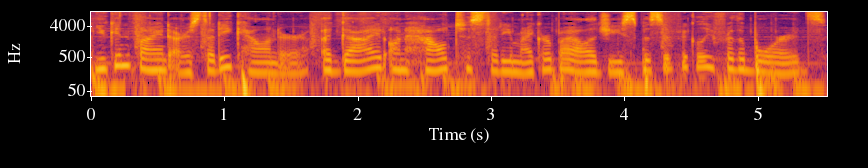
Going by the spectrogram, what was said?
You can find our study calendar, a guide on how to study microbiology specifically for the boards,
